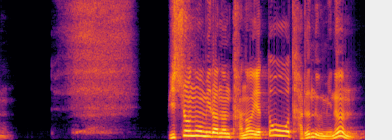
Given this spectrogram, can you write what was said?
음. 미션홈이라는 단어의 또 다른 의미는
